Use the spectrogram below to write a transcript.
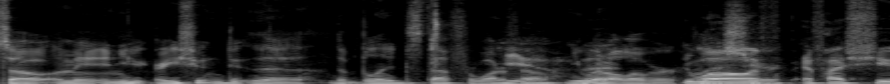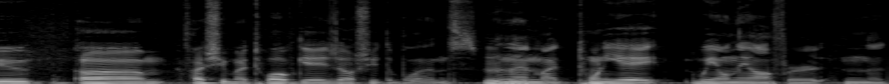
So I mean, and you are you shooting the the blended stuff for waterfowl? Yeah. You went all over Well, year. if, if I shoot um, if I shoot my 12 gauge, I'll shoot the blends, Mm-hmm. and then my 28 we only offer it in the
